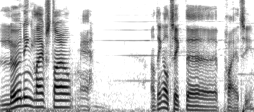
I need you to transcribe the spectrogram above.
Learning lifestyle? Meh. I think I'll take the piety.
